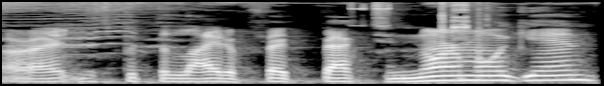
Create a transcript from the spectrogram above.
Alright, let's put the light effect back to normal again.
